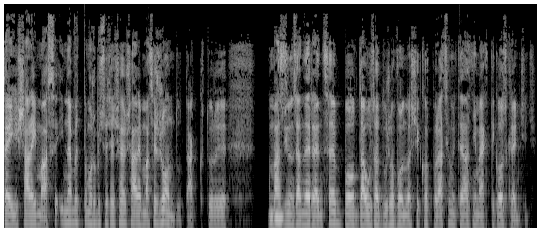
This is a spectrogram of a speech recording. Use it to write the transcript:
tej szarej masy i nawet to może być przedstawiciel szarej masy rządu, tak, który ma Mhm. związane ręce, bo dał za dużo wolności korporacjom i teraz nie ma jak tego odkręcić.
